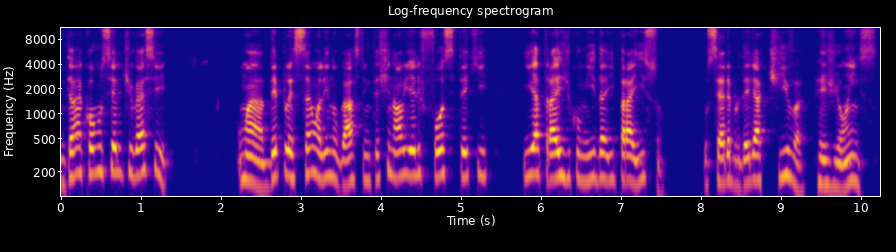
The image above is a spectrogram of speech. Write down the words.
Então é como se ele tivesse uma depressão ali no gasto intestinal e ele fosse ter que ir atrás de comida e para isso o cérebro dele ativa regiões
